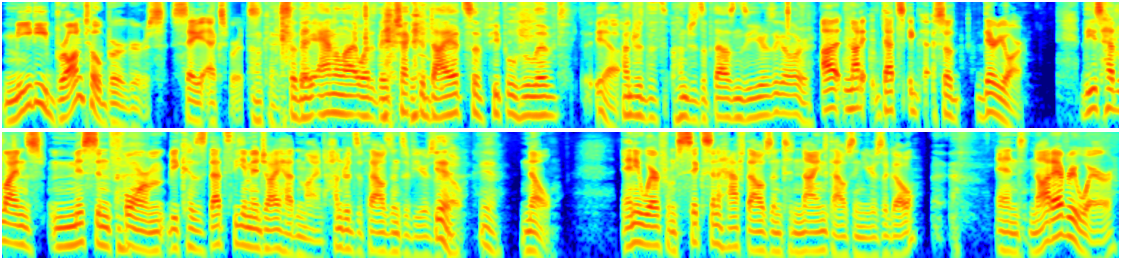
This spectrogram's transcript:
meaty Bronto burgers, say experts. Okay. So they analyze what they check the diets of people who lived Yeah. hundreds of, hundreds of thousands of years ago, or Uh, not that's so. There you are. These headlines misinform because that's the image I had in mind hundreds of thousands of years yeah, ago. yeah. No, anywhere from six and a half thousand to nine thousand years ago, and not everywhere.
